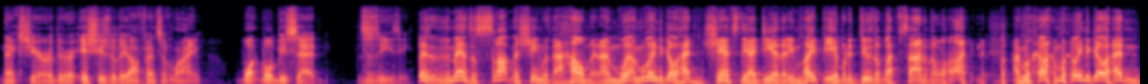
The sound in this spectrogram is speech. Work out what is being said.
next year, or there are issues with the offensive line, what will be said? This is easy. Listen, the man's a slot machine with a helmet. I'm, wi- I'm willing to go ahead and chance the idea that he might be able to do the left side of the line. I'm, I'm willing to go ahead and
